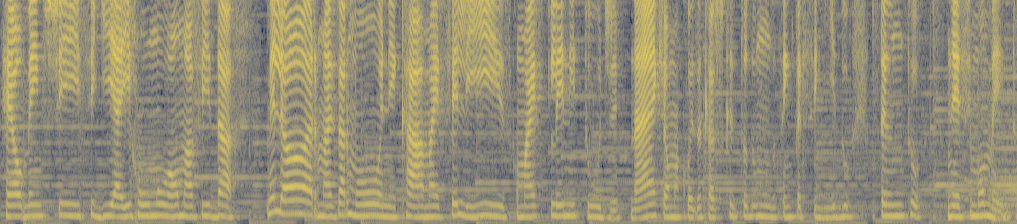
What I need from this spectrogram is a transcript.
realmente seguir aí rumo a uma vida melhor, mais harmônica, mais feliz, com mais plenitude, né? Que é uma coisa que eu acho que todo mundo tem perseguido tanto nesse momento.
